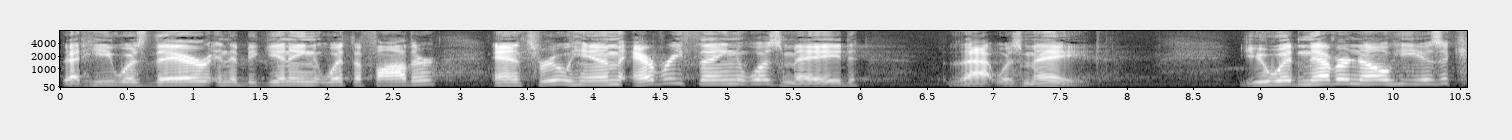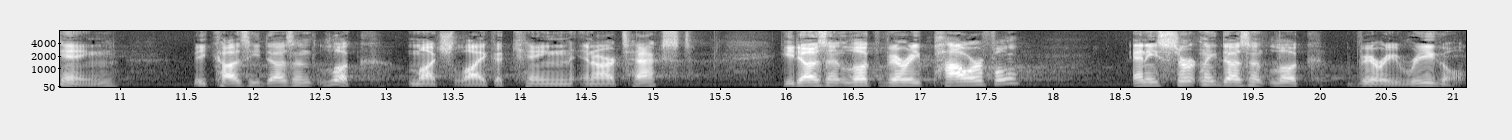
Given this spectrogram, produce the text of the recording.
that he was there in the beginning with the Father, and through him everything was made that was made. You would never know he is a king because he doesn't look much like a king in our text. He doesn't look very powerful, and he certainly doesn't look very regal.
